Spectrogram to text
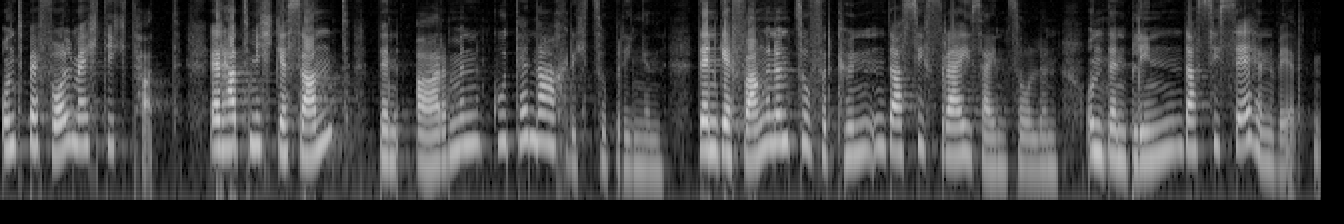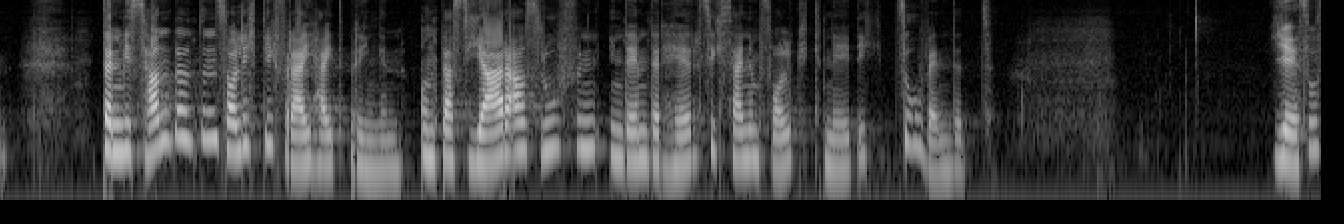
und bevollmächtigt hat. Er hat mich gesandt, den Armen gute Nachricht zu bringen, den Gefangenen zu verkünden, dass sie frei sein sollen und den Blinden, dass sie sehen werden. Den Misshandelten soll ich die Freiheit bringen und das Jahr ausrufen, in dem der Herr sich seinem Volk gnädig zuwendet. Jesus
